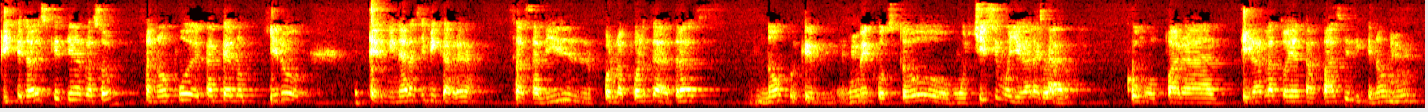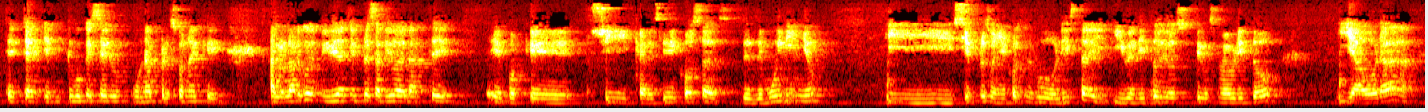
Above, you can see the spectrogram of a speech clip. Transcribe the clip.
dije, ¿sabes qué? Tienes razón. O sea, no puedo dejar que no quiero terminar así mi carrera. O sea, salir por la puerta de atrás, no, porque me costó muchísimo llegar acá. como para tirar la toalla tan fácil y que no, tengo que ser una persona que a lo largo de mi vida siempre he salido adelante eh, porque sí carecí de cosas desde muy niño y siempre soñé con ser futbolista y, bendito Dios, digo, se me brindó y ahora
